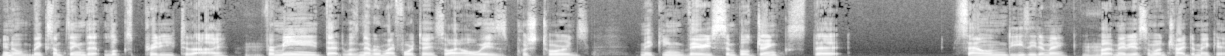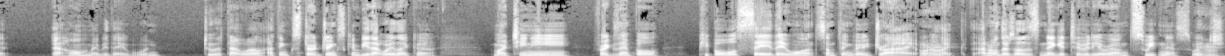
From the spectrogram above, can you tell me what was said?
you know, make something that looks pretty to the eye. Mm-hmm. For me, that was never my forte. So I always pushed towards making very simple drinks that sound easy to make. Mm-hmm. But maybe if someone tried to make it at home, maybe they wouldn't do it that well. I think stirred drinks can be that way. Like a martini, for example, people will say they want something very dry or mm-hmm. like, I don't know, there's all this negativity around sweetness, mm-hmm. which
